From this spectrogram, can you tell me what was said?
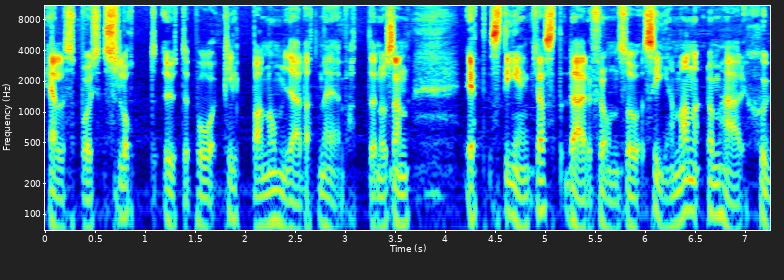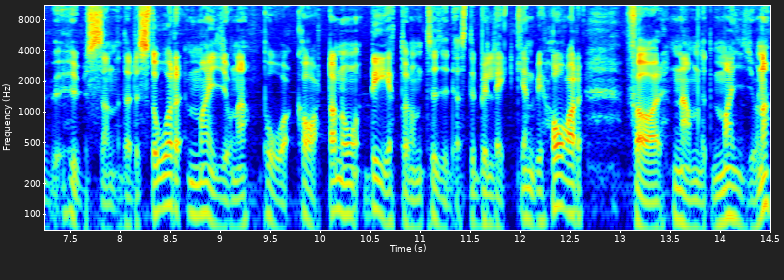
Älvsborgs slott ute på klippan omgärdat med vatten och sen ett stenkast därifrån så ser man de här sju husen där det står Majorna på kartan och det är ett av de tidigaste beläggen vi har för namnet Majorna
